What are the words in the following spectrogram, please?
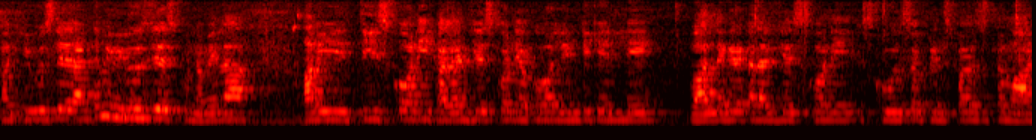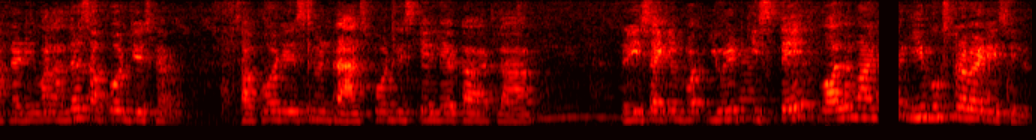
మాకు యూజ్ లేదంటే మేము యూజ్ చేసుకున్నాం ఇలా అవి తీసుకొని కలెక్ట్ చేసుకొని ఒక వాళ్ళ ఇంటికి వెళ్ళి వాళ్ళ దగ్గర కలెక్ట్ చేసుకొని స్కూల్స్ ప్రిన్సిపల్స్తో మాట్లాడి వాళ్ళందరూ సపోర్ట్ చేసినారు. సపోర్ట్ చేసి మేము ట్రాన్స్పోర్ట్ తీసుకెళ్ళాక అట్లా రీసైకిల్ యూనిట్కి ఇస్తే వాళ్ళు మనకి ఈ బుక్స్ ప్రొవైడ్ చేసిండ్రు.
